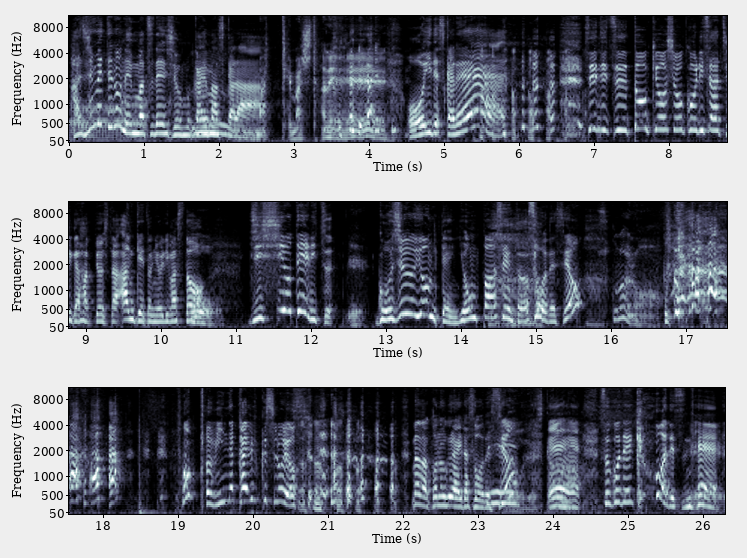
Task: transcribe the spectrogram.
初めての年末年始を迎えますから。てましたね。多いですかね。先日東京商工リサーチが発表したアンケートによりますおとう。実施予定率ええ。54.4%だそうですよ。少ないな。もっとみんな回復しろよ。まあまあこのぐらいだそうですよ、そうですか。ええ。そこで今日はですね、ええ。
